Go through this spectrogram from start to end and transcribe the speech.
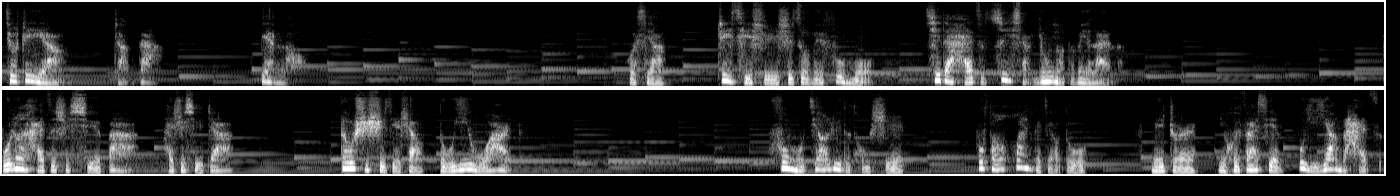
就这样，长大，变老。我想，这其实是作为父母，期待孩子最想拥有的未来了。不论孩子是学霸还是学渣，都是世界上独一无二的。父母焦虑的同时，不妨换个角度，没准儿你会发现不一样的孩子。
